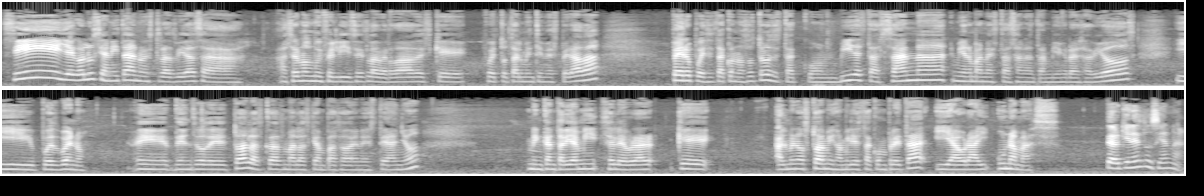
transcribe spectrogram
Sí, llegó Lucianita a nuestras vidas a, hacernos muy felices. La verdad es que fue totalmente inesperada. Pero pues está con nosotros, está con vida, está sana. Mi hermana está sana también, gracias a Dios. Y pues bueno, eh, dentro de todas las cosas malas que han pasado en este año, me encantaría a mí celebrar que al menos toda mi familia está completa y ahora hay una más. Pero ¿quién es Luciana?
